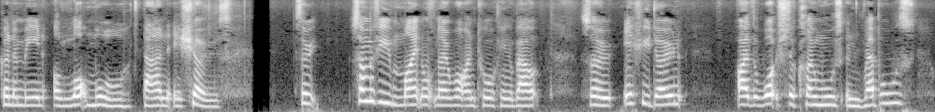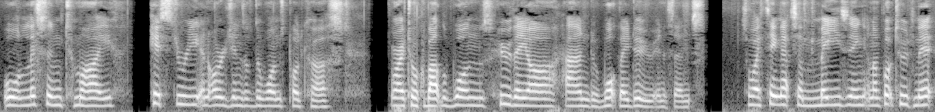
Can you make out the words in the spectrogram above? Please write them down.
gonna mean a lot more than it shows. So some of you might not know what I'm talking about. So if you don't, either watch the Clone Wars and Rebels or listen to my history and origins of the Ones podcast, where I talk about the Ones, who they are, and what they do, in a sense. So I think that's amazing, and I've got to admit,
